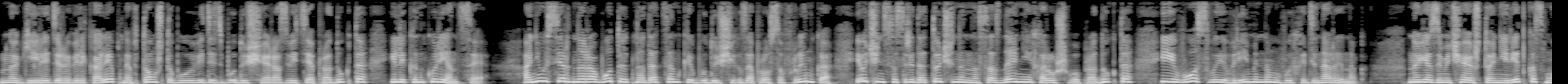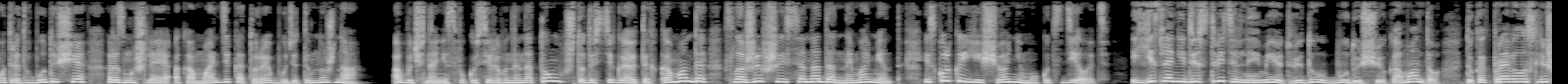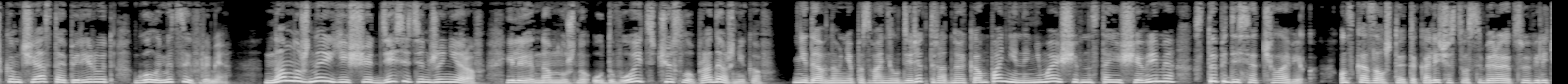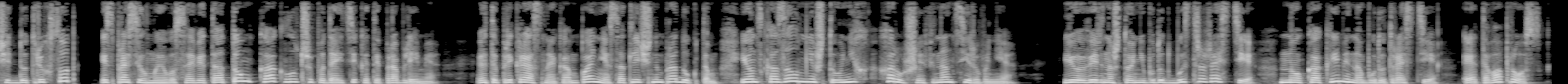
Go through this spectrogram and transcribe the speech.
Многие лидеры великолепны в том, чтобы увидеть будущее развитие продукта или конкуренции – они усердно работают над оценкой будущих запросов рынка и очень сосредоточены на создании хорошего продукта и его своевременном выходе на рынок. Но я замечаю, что они редко смотрят в будущее, размышляя о команде, которая будет им нужна. Обычно они сфокусированы на том, что достигают их команды, сложившиеся на данный момент, и сколько еще они могут сделать. Если они действительно имеют в виду будущую команду, то, как правило, слишком часто оперируют голыми цифрами. Нам нужны еще 10 инженеров, или нам нужно удвоить число продажников. Недавно мне позвонил директор одной компании, нанимающей в настоящее время 150 человек. Он сказал, что это количество собираются увеличить до 300, и спросил моего совета о том, как лучше подойти к этой проблеме. Это прекрасная компания с отличным продуктом, и он сказал мне, что у них хорошее финансирование. Я уверена, что они будут быстро расти, но как именно будут расти – это вопрос.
